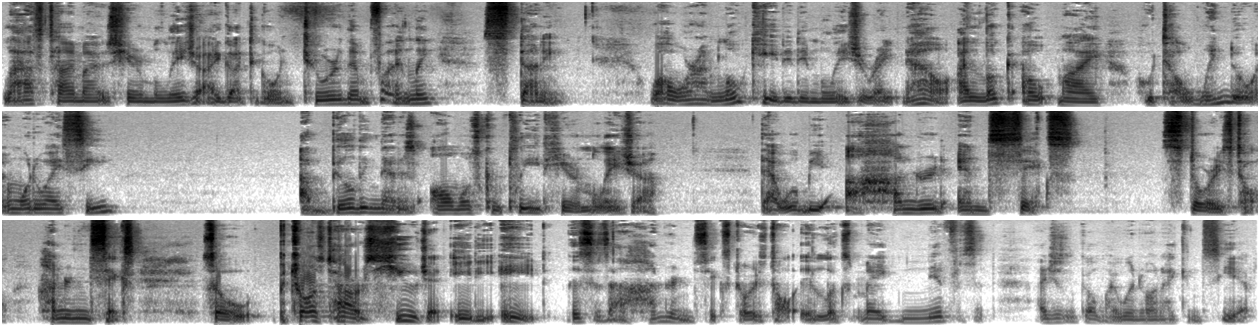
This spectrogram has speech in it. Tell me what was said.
Last time I was here in Malaysia, I got to go and tour them finally. Stunning. Well, where I'm located in Malaysia right now, I look out my hotel window, and what do I see? A building that is almost complete here in Malaysia that will be 106 stories tall. 106. So Petronas Tower is huge at 88. This is 106 stories tall. It looks magnificent. I just look out my window and I can see it.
